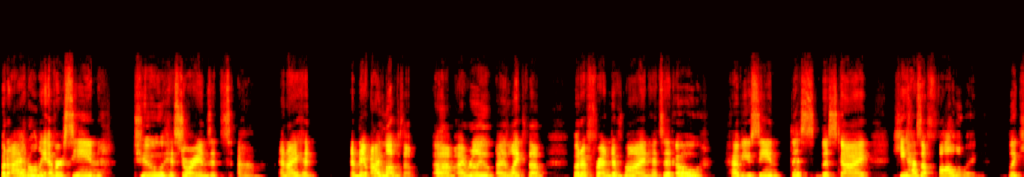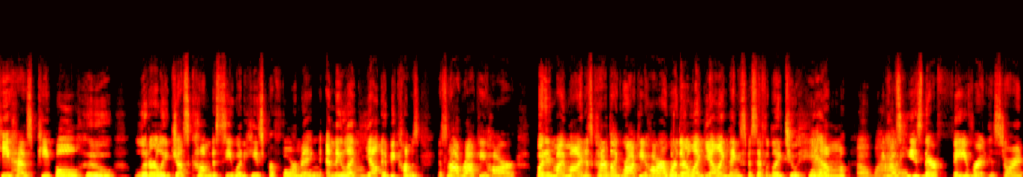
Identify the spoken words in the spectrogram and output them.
But I had only ever seen two historians. It's um, and I had, and they I love them. Um, I really I like them. But a friend of mine had said, "Oh, have you seen this this guy?" he has a following. Like he has people who literally just come to see when he's performing and they like Oh. yell. It becomes it's not Rocky Horror, but in my mind it's kind of like Rocky Horror where they're like yelling things specifically to him Oh wow. because he's their favorite historian.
